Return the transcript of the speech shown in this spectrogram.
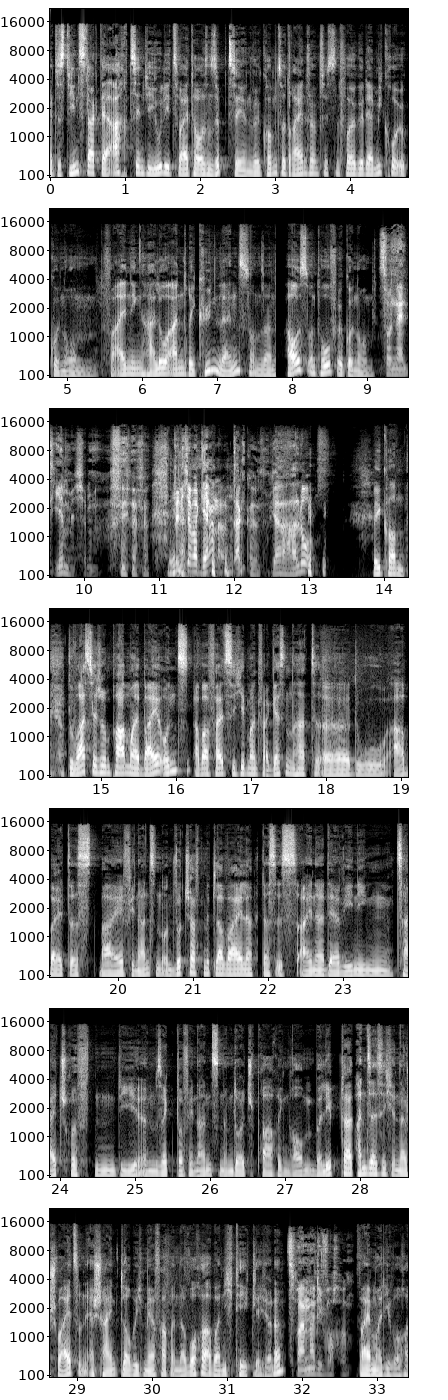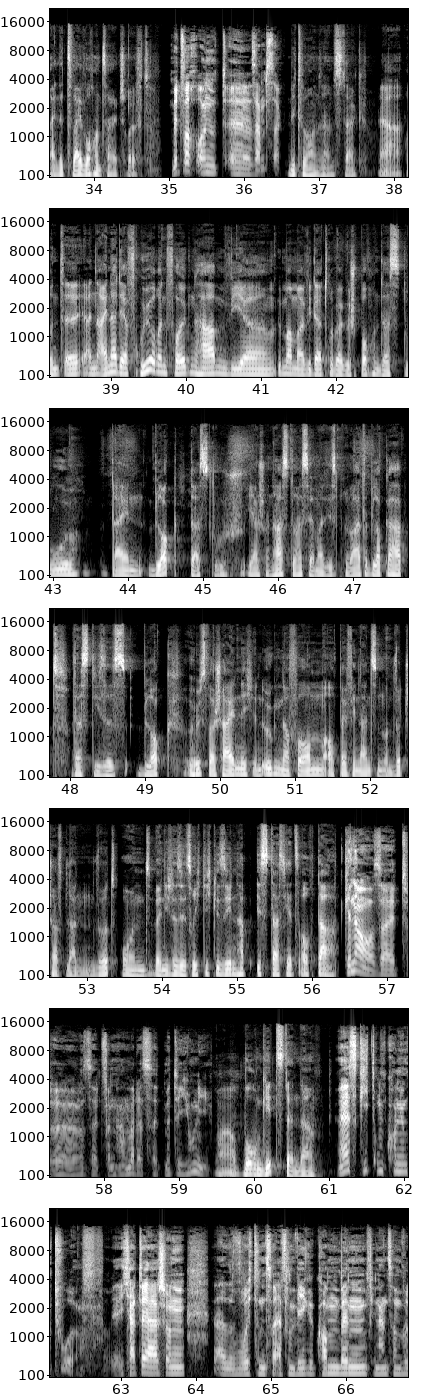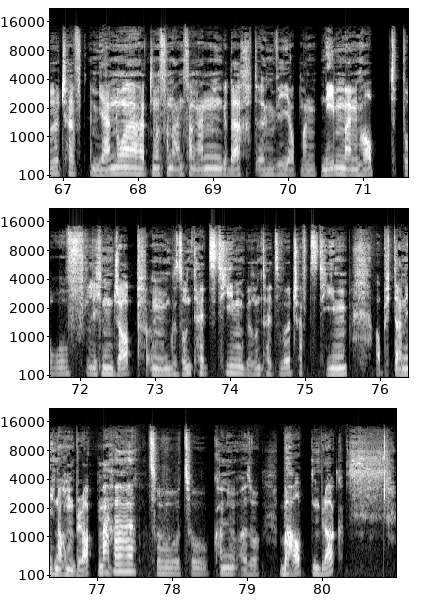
Heute ist Dienstag, der 18. Juli 2017. Willkommen zur 53. Folge der Mikroökonomen. Vor allen Dingen hallo André Kühnlenz, unseren Haus- und Hofökonom. So nennt ihr mich immer. Bin ja. ich aber gerne. Danke. Ja, hallo. Willkommen. Du warst ja schon ein paar Mal bei uns, aber falls sich jemand vergessen hat, äh, du arbeitest bei Finanzen und Wirtschaft mittlerweile. Das ist eine der wenigen Zeitschriften, die im Sektor Finanzen im deutschsprachigen Raum überlebt hat. Ansässig in der Schweiz und erscheint, glaube ich, mehrfach in der Woche, aber nicht täglich, oder? Zweimal die Woche. Zweimal die Woche. Eine Zwei-Wochen-Zeitschrift. Mittwoch und äh, Samstag. Mittwoch und Samstag, ja. Und äh, in einer der früheren Folgen haben wir immer mal wieder darüber gesprochen, dass du dein Blog, das du ja schon hast, du hast ja mal dieses private Blog gehabt, dass dieses Blog höchstwahrscheinlich in irgendeiner Form auch bei Finanzen und Wirtschaft landen wird. Und wenn ich das jetzt richtig gesehen habe, ist das jetzt auch da. Genau, seit, äh, seit wann haben wir das? Seit Mitte Juni. Wow. Worum geht's denn da? Ja, es geht um Konjunktur. Ich hatte ja schon, also wo ich dann zur FMW gekommen bin, Finanz und Wirtschaft, im Januar hat man von Anfang an gedacht, irgendwie, ob man neben meinem hauptberuflichen Job im Gesundheitsteam, Gesundheitswirtschaftsteam, ob ich da nicht noch einen Blog mache zu, zu also überhaupt einen Blog.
